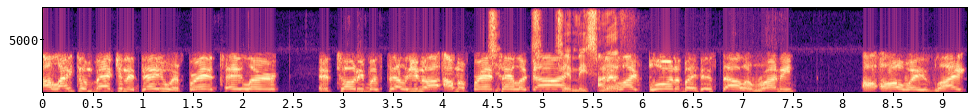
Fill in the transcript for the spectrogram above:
I liked them back in the day with Fred Taylor and Tony Boselli. You know, I'm a Fred J- Taylor J- guy. Jimmy I Smith. didn't like Florida, but his style of running, I always like.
